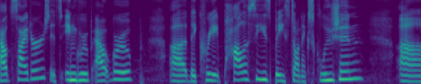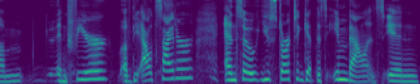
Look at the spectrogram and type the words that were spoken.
outsiders. It's in group, out group. Uh, they create policies based on exclusion. Um, and fear of the outsider, and so you start to get this imbalance in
